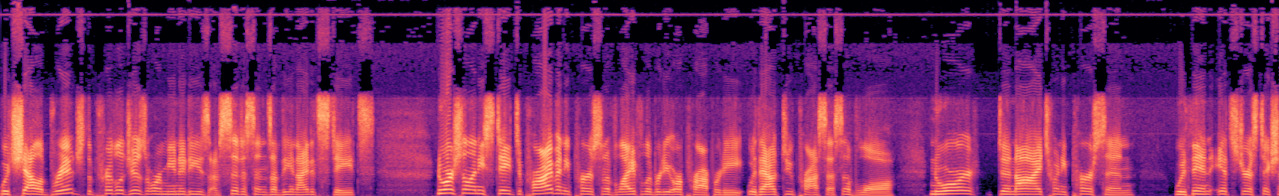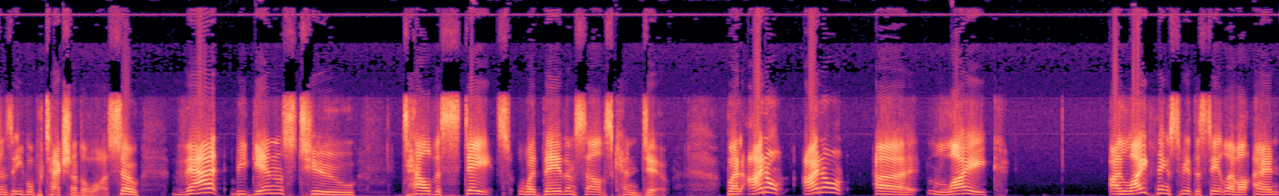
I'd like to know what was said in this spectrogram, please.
which shall abridge the privileges or immunities of citizens of the United States, nor shall any state deprive any person of life, liberty, or property without due process of law, nor deny to any person within its jurisdictions equal protection of the law. So that begins to tell the states what they themselves can do. But I don't I don't uh, like I like things to be at the state level, and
